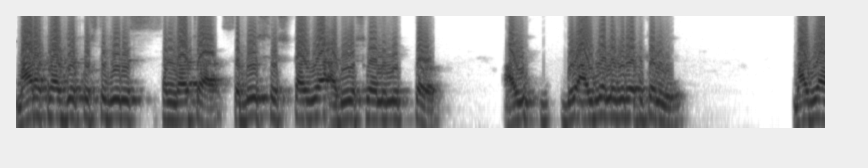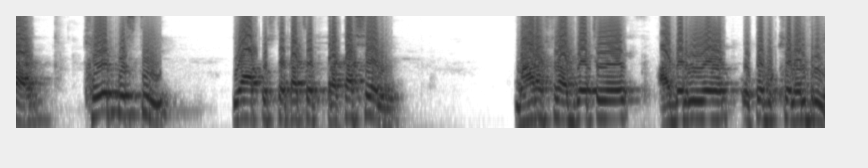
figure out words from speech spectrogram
महाराष्ट्र राज्य कुस्तीगीर संघाच्या सदुसष्टाव्या अधिवेशनानिमित्त आई या ठिकाणी माझ्या खेळ कुस्ती या पुस्तकाचं प्रकाशन महाराष्ट्र राज्याचे आदरणीय उपमुख्यमंत्री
